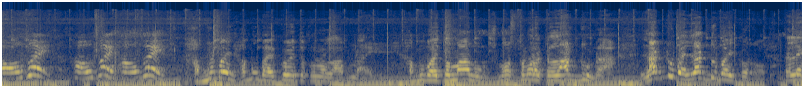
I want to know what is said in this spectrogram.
হবে হবে হবে হাবু ভাই হাবু ভাই কয়ে তো কোনো লাভ নাই। হাবু ভাই তো মানুষ মস্ত বড় একটা লাড্ডু না। লাড্ডু ভাই লাড্ডু ভাই করো তাহলে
